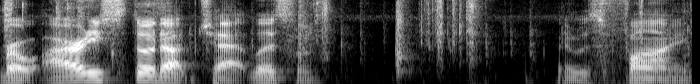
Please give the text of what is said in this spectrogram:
Bro, I already stood up, chat. Listen. It was fine.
